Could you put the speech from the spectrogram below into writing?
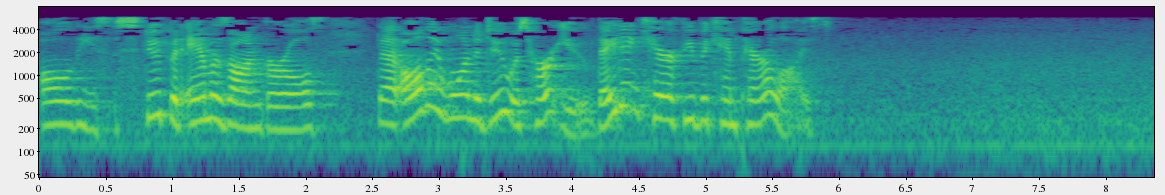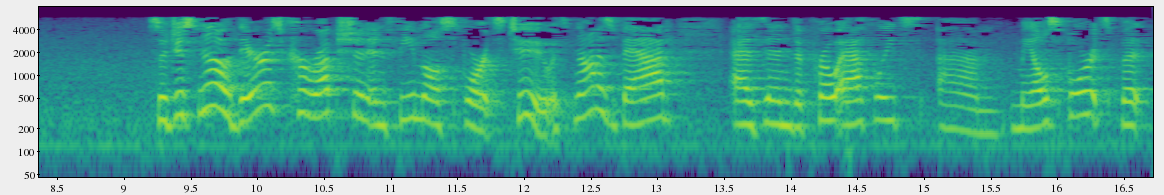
all these stupid Amazon girls that all they wanted to do was hurt you. They didn't care if you became paralyzed. So just know there is corruption in female sports too. It's not as bad as in the pro athletes, um, male sports, but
